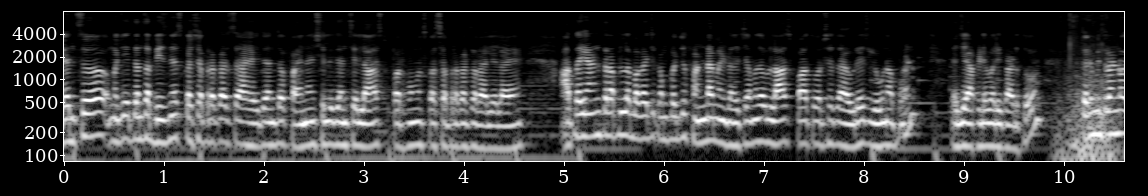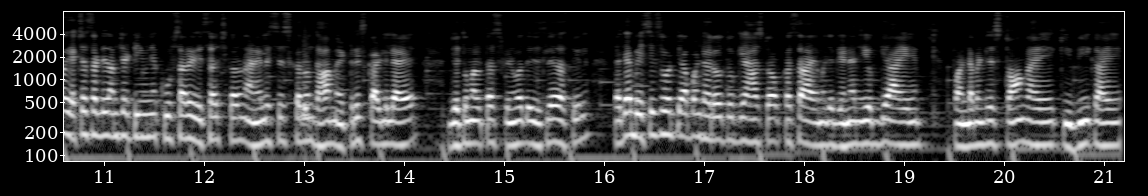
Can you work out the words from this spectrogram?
त्यांचं म्हणजे त्यांचा बिझनेस कशा प्रकारचा आहे त्यानंतर फायनान्शियली त्यांचे लास्ट परफॉर्मन्स कशा प्रकारचा राहिलेला आहे. आता यानंतर आपल्याला बघायची कंपनीचे फंडामेंटल याच्यामध्ये लास्ट पाच वर्षाचा ॲव्हरेज घेऊन आपण त्याची आकडेवारी काढतो. तर मित्रांनो याच्यासाठी आमच्या टीमने खूप सारे रिसर्च करून ॲनालिसिस करून दहा मेट्रिक्स काढलेले आहेत जे तुम्हाला त्या स्क्रीनवरती दिसलेच असतील. त्याच्या बेसिसवरती आपण ठरवतो की हा स्टॉक कसा आहे म्हणजे घेण्याची योग्य आहे फंडामेंटल स्ट्रॉंग आहे की वीक आहे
